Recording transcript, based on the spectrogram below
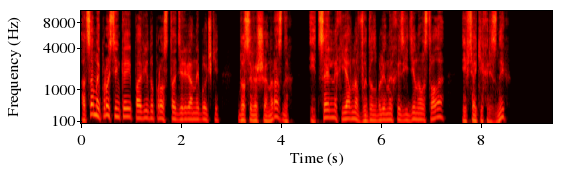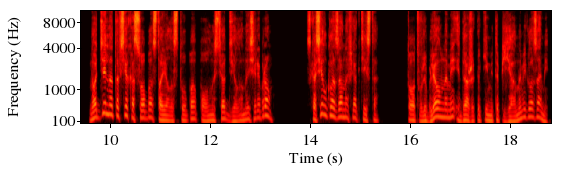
От самой простенькой, по виду просто деревянной бочки, до совершенно разных и цельных, явно выдолбленных из единого ствола, и всяких резных. Но отдельно от всех особо стояла ступа, полностью отделанная серебром. Скосил глаза на феоктиста. Тот влюбленными и даже какими-то пьяными глазами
